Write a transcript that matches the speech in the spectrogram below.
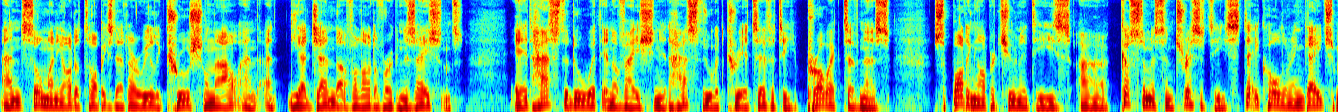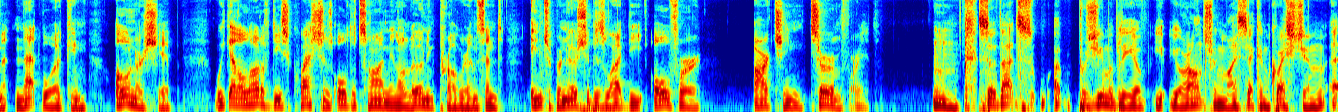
and so many other topics that are really crucial now and at the agenda of a lot of organizations. It has to do with innovation. It has to do with creativity, proactiveness, spotting opportunities, uh, customer centricity, stakeholder engagement, networking, ownership. We get a lot of these questions all the time in our learning programs, and intrapreneurship is like the overarching term for it. Mm. So that's uh, presumably you're answering my second question. Uh,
